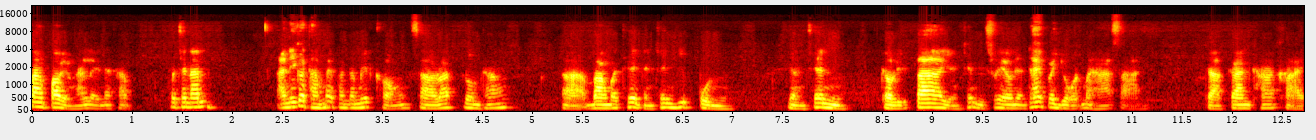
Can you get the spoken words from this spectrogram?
ตั้งเป้าอย่างนั้นเลยนะครับ เพราะฉะนั้นอันนี้ก็ทำให้พันธมิตรของสหรัฐรวมทั้งบางประเทศอย่างเช่นญี่ปุ่น อย่างเช่นเกาหลีใต้ อย่างเช่นอิสราเอลเนี่ยได้ประโยชน์มหาศาล จากการค้าขาย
